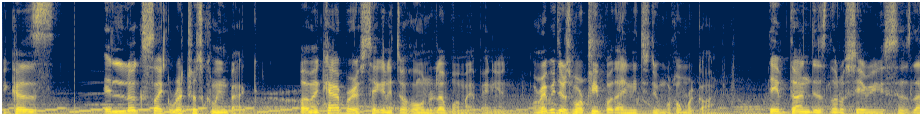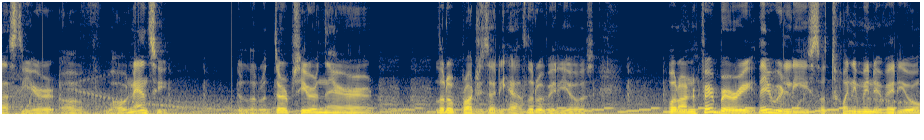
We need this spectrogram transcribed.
because it looks like retro's coming back. But Macabre has taken it to a whole new level in my opinion. Or maybe there's more people that I need to do more homework on. They've done this little series since last year of, well, Nancy. Little derps here and there, little projects that he has, little videos. But on February, they released a 20 minute video,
